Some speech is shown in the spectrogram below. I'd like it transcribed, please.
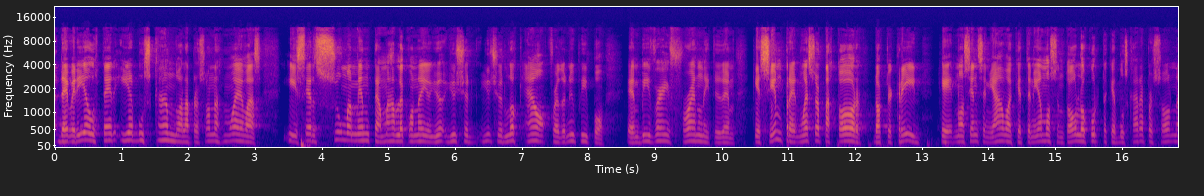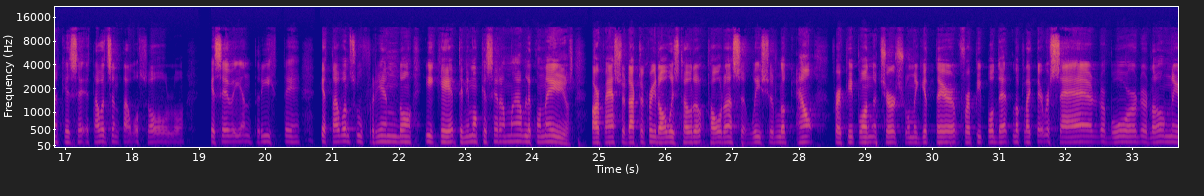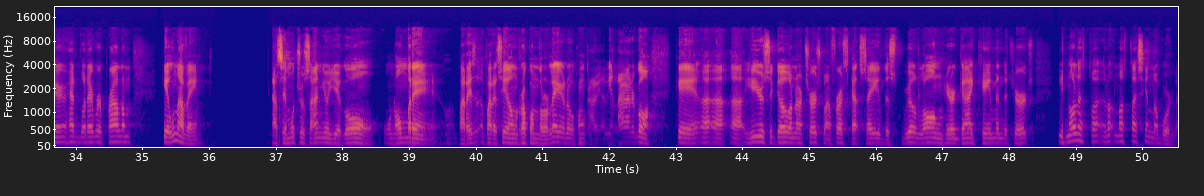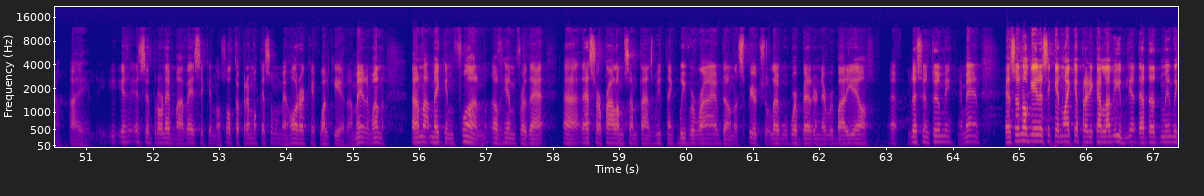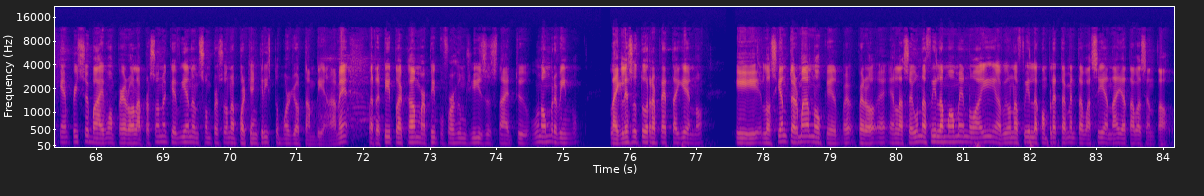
debería usted ir buscando a las personas nuevas y ser sumamente amable con ellos. You, you, should, you should look out for the new people and be very friendly to them. Que siempre nuestro pastor, Dr. Creed, que nos enseñaba que teníamos en todos los cultos que buscar a personas que se, estaban sentados solos, que se veían tristes, que estaban sufriendo y que teníamos que ser amables con ellos. Our pastor, Dr. Creed, always told, told us that we should look out for people in the church when we get there, for people that look like they were sad or bored or lonely or had whatever problem. Que una vez Hace muchos años llegó un hombre parecido a un rollero, con cabello bien largo, que uh, uh, uh, years ago in our church, when I first got saved, this real long-haired guy came in the church y no, le está haciendo burla a él. ese problema a veces que nosotros creemos que somos mejores que cualquiera. Amén, hermano. I'm not making fun of him for that. Uh, that's our problem sometimes. We think we've arrived on a spiritual level, we're better than everybody else. Uh, listen to me, amen. Eso no quiere decir que no hay que predicar la Biblia. That doesn't mean we can't preach the Bible. Pero las personas que vienen son personas porque en Cristo murió también. Amén. But the people that come are people for whom Jesus died too. Un hombre vino. La iglesia estuvo repleta lleno. Y lo siento, hermano, que, pero en la segunda fila más o menos ahí había una fila completamente vacía, nadie estaba sentado.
